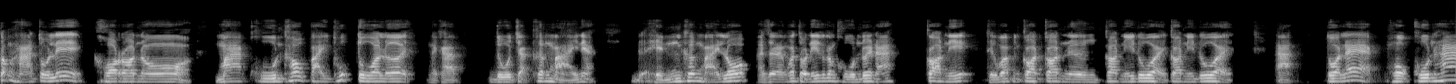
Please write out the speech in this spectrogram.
ต้องหาตัวเลขคอรนอมาคูณเข้าไปทุกตัวเลยนะครับ ดูจากเครื่องหมายเนี่ย เห็นเครื่องหมายลบแสดงว่าตัวนี้ก็ต้องคูณด้วยนะ ก้อนนี้ถือว่าเป็นก้อนก้อนหนึ่งก้อนนี้ด้วย ก้อนนี้ด้วยอะตัวแรกหกคูณห้า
